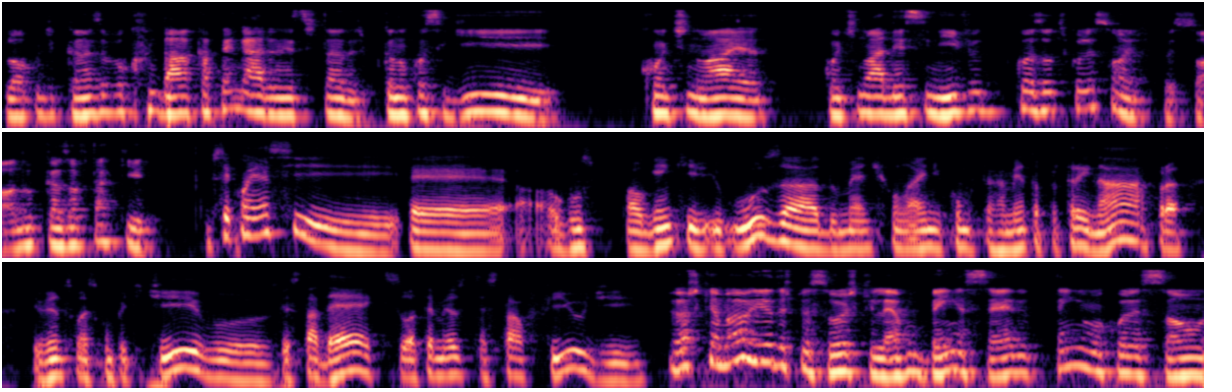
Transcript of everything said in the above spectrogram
bloco de Cans, eu vou dar uma capengada nesse Standard, porque eu não consegui continuar, continuar nesse nível com as outras coleções. Foi só no Cans of Tarkir. Você conhece é, alguns, alguém que usa do Magic Online como ferramenta para treinar, para eventos mais competitivos, testar decks ou até mesmo testar o field? Eu acho que a maioria das pessoas que levam bem a sério tem uma coleção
